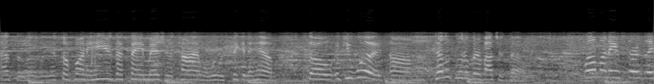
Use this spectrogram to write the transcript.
Absolutely. It's so funny. He used that same measure of time when we were speaking to him. So, if you would, um, tell us a little bit about yourself. Well, my name's Thursday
